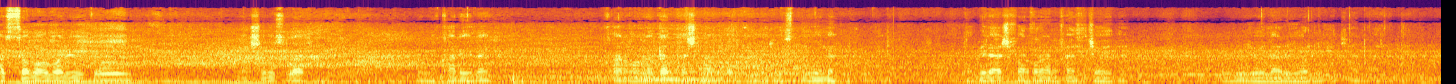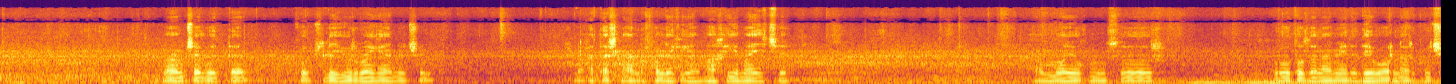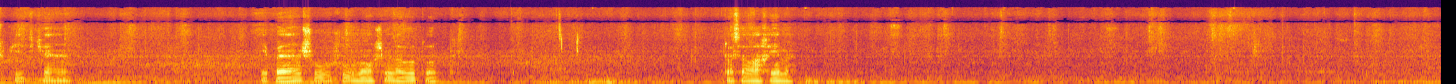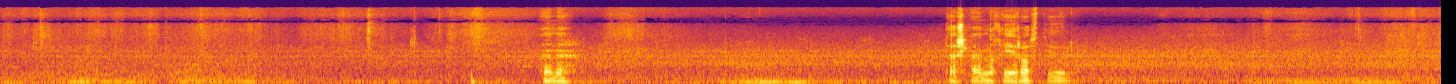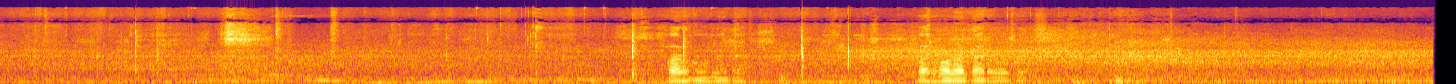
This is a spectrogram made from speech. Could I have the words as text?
assalomu alaykum. Yaxshimisizlar mana qaranglar farg'onada tashlandiq yerosti yo'li. Topinglarchi farg'onani qaysi joyida? Bu joylari yorilib ketgan manimcha bu yerda ko'pchilik yurmagani uchun shunaqa tashlandiq holga kelgan vahima ichi. Ammo yoq musor birov tozalamaydi devorlar ko'chib ketgan. يبقى شو ماشي من الأول راسه وخيمة أنا تاش لعن غير راس ديولي परवाना था परवाना था रोज़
